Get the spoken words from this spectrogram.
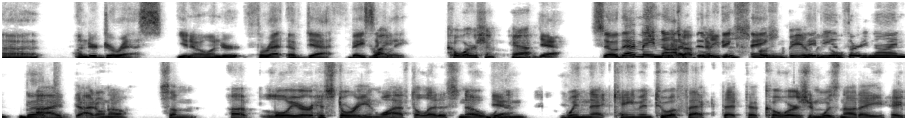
uh, under duress, you know, under threat of death, basically. Right. Coercion. Yeah. Yeah. So that which, may not have been a big thing, maybe in 39, but I, I don't know. Some uh, lawyer historian will have to let us know when yeah. when that came into effect that uh, coercion was not a, a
